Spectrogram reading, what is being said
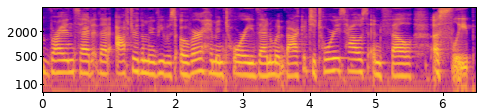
Brian said that after the movie was over, him and Torey then went back to Torey's house and fell asleep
